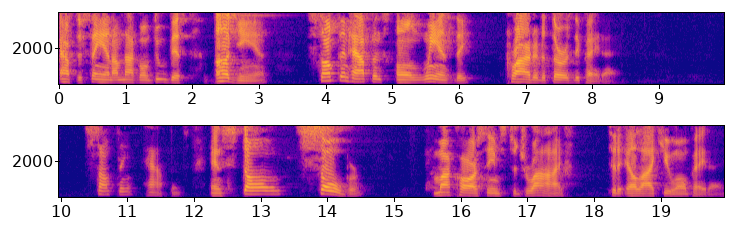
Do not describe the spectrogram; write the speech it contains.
after saying I'm not going to do this again, something happens on Wednesday prior to the Thursday payday. Something happens. And stone sober, my car seems to drive to the LIQ on payday.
